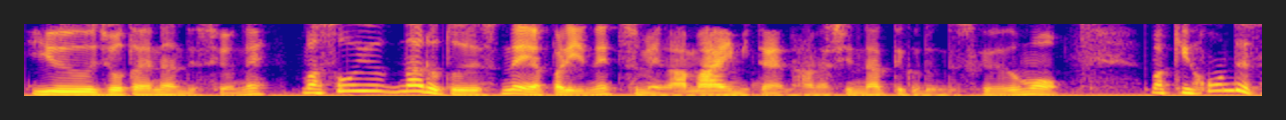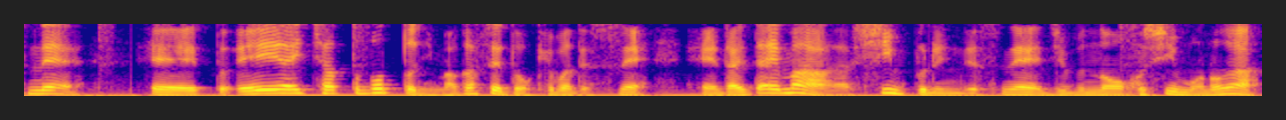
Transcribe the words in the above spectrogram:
いう状態なんですよね。まあそういうなるとですね、やっぱりね、爪が甘いみたいな話になってくるんですけれども、まあ基本ですね、えっ、と AI チャットボットに任せておけばですね、えー、大体まあシンプルにですね、自分の欲しいものが、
